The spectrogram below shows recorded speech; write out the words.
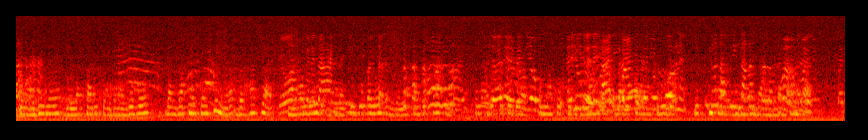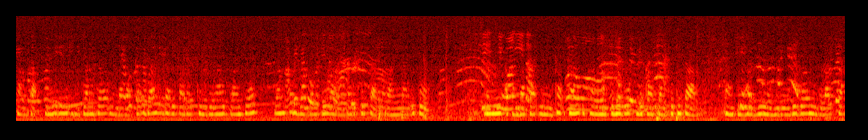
Selanjutnya, Yayasan Pelajaran Johor dan rakan konsinya berhasrat mengambil antara 70 hingga 80 kasus tenaga pekerja termasuk pekerja dari kalangan penduduk di sekitar Gunung Redang dan Sangkat. Sangkat sendiri dijangka mendapat faedah daripada kunjungan pelancong yang pergi pulang dari pusat perainan itu. Ini akan dapat meningkatkan ekonomi penduduk di kawasan sekitar. Tanti Haji Muhyiddin juga menjelaskan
